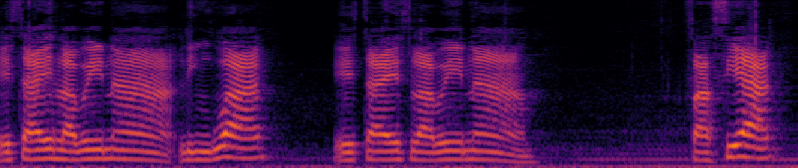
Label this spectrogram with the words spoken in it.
Esta es la vena lingual. Esta es la vena facial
